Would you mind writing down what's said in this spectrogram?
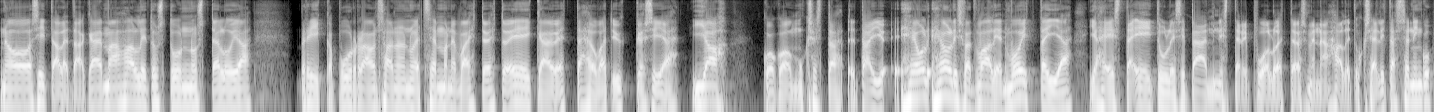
No sitten aletaan käymään hallitustunnusteluja. Riikka Purra on sanonut, että semmoinen vaihtoehto ei käy, että he ovat ykkösiä ja kokoomuksesta, tai he, he olisivat vaalien voittajia ja heistä ei tulisi pääministeripuoluetta, jos mennään hallitukseen. Eli tässä on niin kuin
